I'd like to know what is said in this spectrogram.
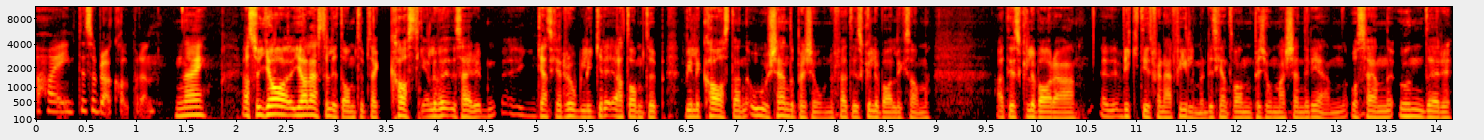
har jag inte så bra koll på den. Nej, alltså jag, jag läste lite om typ så casting, eller så här, ganska rolig grej, att de typ ville casta en okänd person för att det skulle vara liksom att det skulle vara eh, viktigt för den här filmen. Det ska inte vara en person man känner igen. Och sen under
